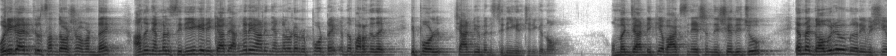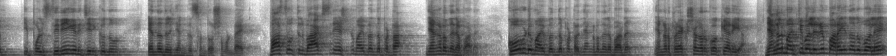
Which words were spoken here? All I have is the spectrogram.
ഒരു കാര്യത്തിൽ സന്തോഷമുണ്ട്. അന്ന് ഞങ്ങൾ സ്ഥിരീകരിക്കാതെ അങ്ങനെയാണ് ഞങ്ങളുടെ റിപ്പോർട്ട് എന്ന് പറഞ്ഞത്. ഇപ്പോൾ ചാണ്ടിയുമൻ സ്ഥിരീകരിച്ചിരിക്കുന്നു. ഉമ്മൻചാണ്ടിക്ക് വാക്സിനേഷൻ നിഷേധിച്ചു എന്ന ഗൗരവമേറിയ വിഷയം ഇപ്പോൾ സ്ഥിരീകരിച്ചിരിക്കുന്നു എന്നതിൽ ഞങ്ങൾക്ക് സന്തോഷമുണ്ട്. വാസ്തവത്തിൽ വാക്സിനേഷനുമായി ബന്ധപ്പെട്ട ഞങ്ങളുടെ നിലപാട്. കോവിഡുമായി ബന്ധപ്പെട്ട ഞങ്ങളുടെ നിലപാട് ഞങ്ങളുടെ പ്രേക്ഷകർക്കൊക്കെ അറിയാം. ഞങ്ങൾ മറ്റു പലരും പറയുന്നത് പോലെ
